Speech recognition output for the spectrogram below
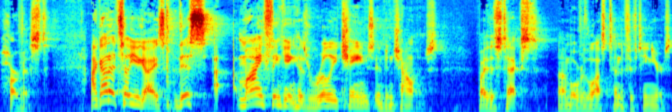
harvest. I got to tell you guys, this my thinking has really changed and been challenged by this text um, over the last 10 to 15 years.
